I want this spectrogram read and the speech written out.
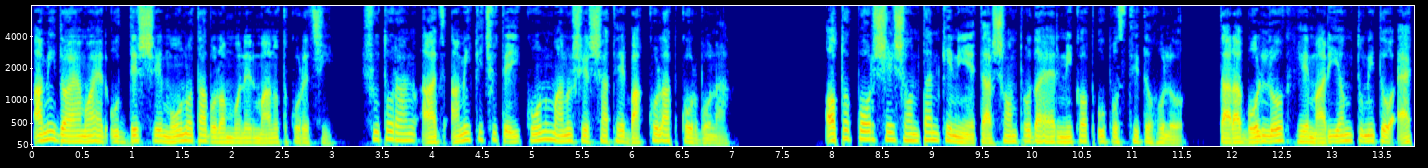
আমি দয়াময়ের উদ্দেশ্যে মৌনতাবলম্বনের মানত করেছি, সুতরাং আজ আমি কিছুতেই কোন মানুষের সাথে বাক্যলাপ করব না। অতঃপর সে সন্তানকে নিয়ে তার সম্প্রদায়ের নিকট উপস্থিত হল। তারা বলল, হে মারিয়াম, তুমি তো এক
